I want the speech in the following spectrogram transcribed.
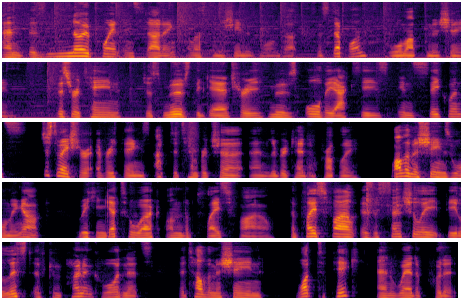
and there's no point in starting unless the machine is warmed up. So step one, warm up the machine. This routine just moves the gantry, moves all the axes in sequence, just to make sure everything's up to temperature and lubricated properly. While the machine's warming up, we can get to work on the place file. The place file is essentially the list of component coordinates that tell the machine what to pick and where to put it.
